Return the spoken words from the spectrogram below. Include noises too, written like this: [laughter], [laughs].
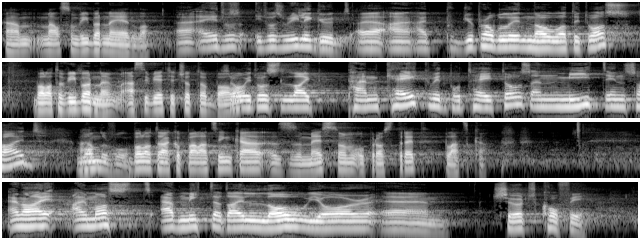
A mal som výborné jedlo. Uh, it, was, it was really good. Uh, I, I, you probably know what it was. Bolo to výborné. Asi viete, čo to So bolo. it was like pancake with potatoes and meat inside. Aha, Wonderful. Bolo to ako palacinka s mesom uprostred placka. And I, I must admit that I love your um, church coffee,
